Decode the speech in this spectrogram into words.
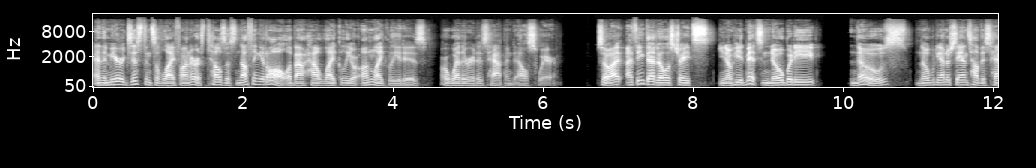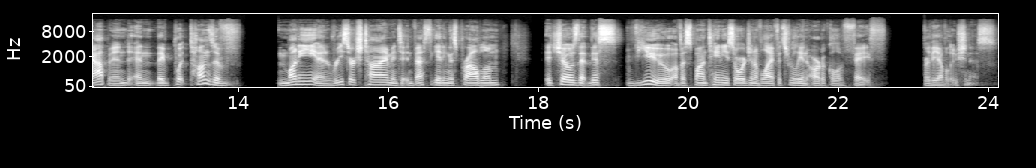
And the mere existence of life on Earth tells us nothing at all about how likely or unlikely it is, or whether it has happened elsewhere. So I, I think that illustrates, you know, he admits nobody knows, nobody understands how this happened, and they've put tons of money and research time into investigating this problem it shows that this view of a spontaneous origin of life, it's really an article of faith for the evolutionists.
